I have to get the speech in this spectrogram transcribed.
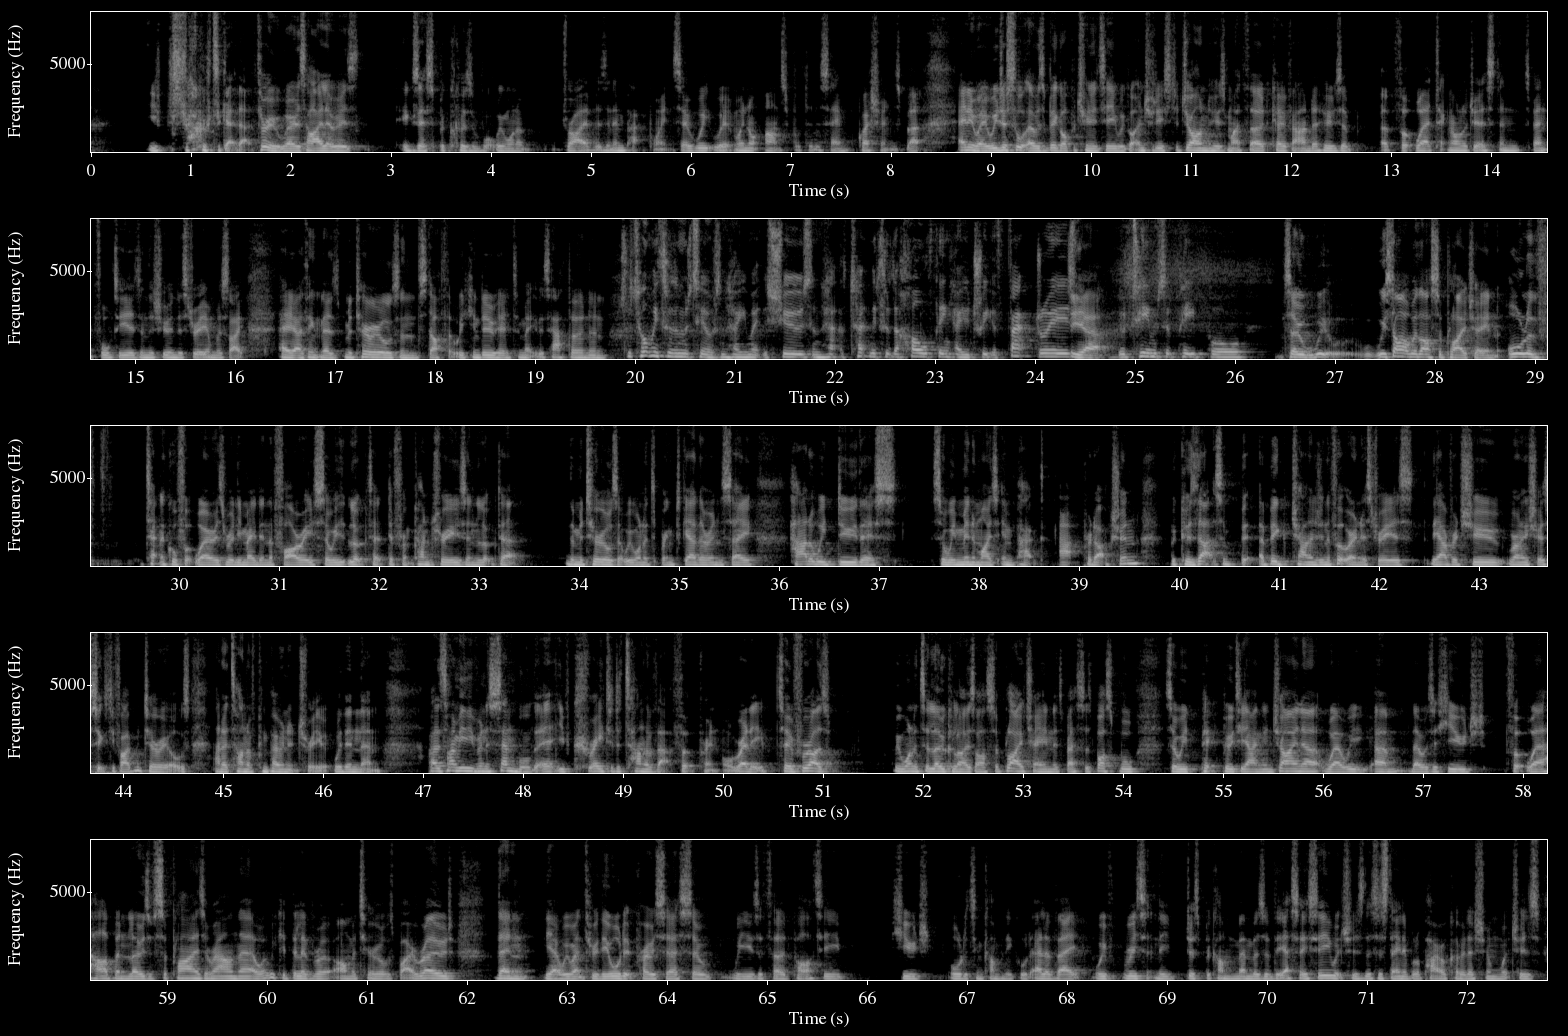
you struggle to get that through. Whereas Hylo is exists because of what we want to drive as an impact point. So we, we're, we're not answerable to the same questions. But anyway, we just thought there was a big opportunity. We got introduced to John, who's my third co-founder, who's a, a footwear technologist and spent 40 years in the shoe industry and was like, hey, I think there's materials and stuff that we can do here to make this happen. And So talk me through the materials and how you make the shoes, and how, take me through the whole thing. How you treat your factories, Yeah. your teams of people. So we we start with our supply chain. All of technical footwear is really made in the Far East. So we looked at different countries and looked at the materials that we wanted to bring together and say, how do we do this so we minimize impact at production? Because that's a, big challenge in the footwear industry. Is the average shoe running shoe has 65 materials and a ton of componentry within them. By the time you've even assembled it, you've created a ton of that footprint already. So for us, we wanted to localize our supply chain as best as possible. So we picked Putian in China, where we um, there was a huge footwear hub and loads of suppliers around there where we could deliver our materials by road. Then, yeah, we went through the audit process. So we use a third party huge auditing company called Elevate. We've recently just become members of the SAC, which is the Sustainable Apparel Coalition, which is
